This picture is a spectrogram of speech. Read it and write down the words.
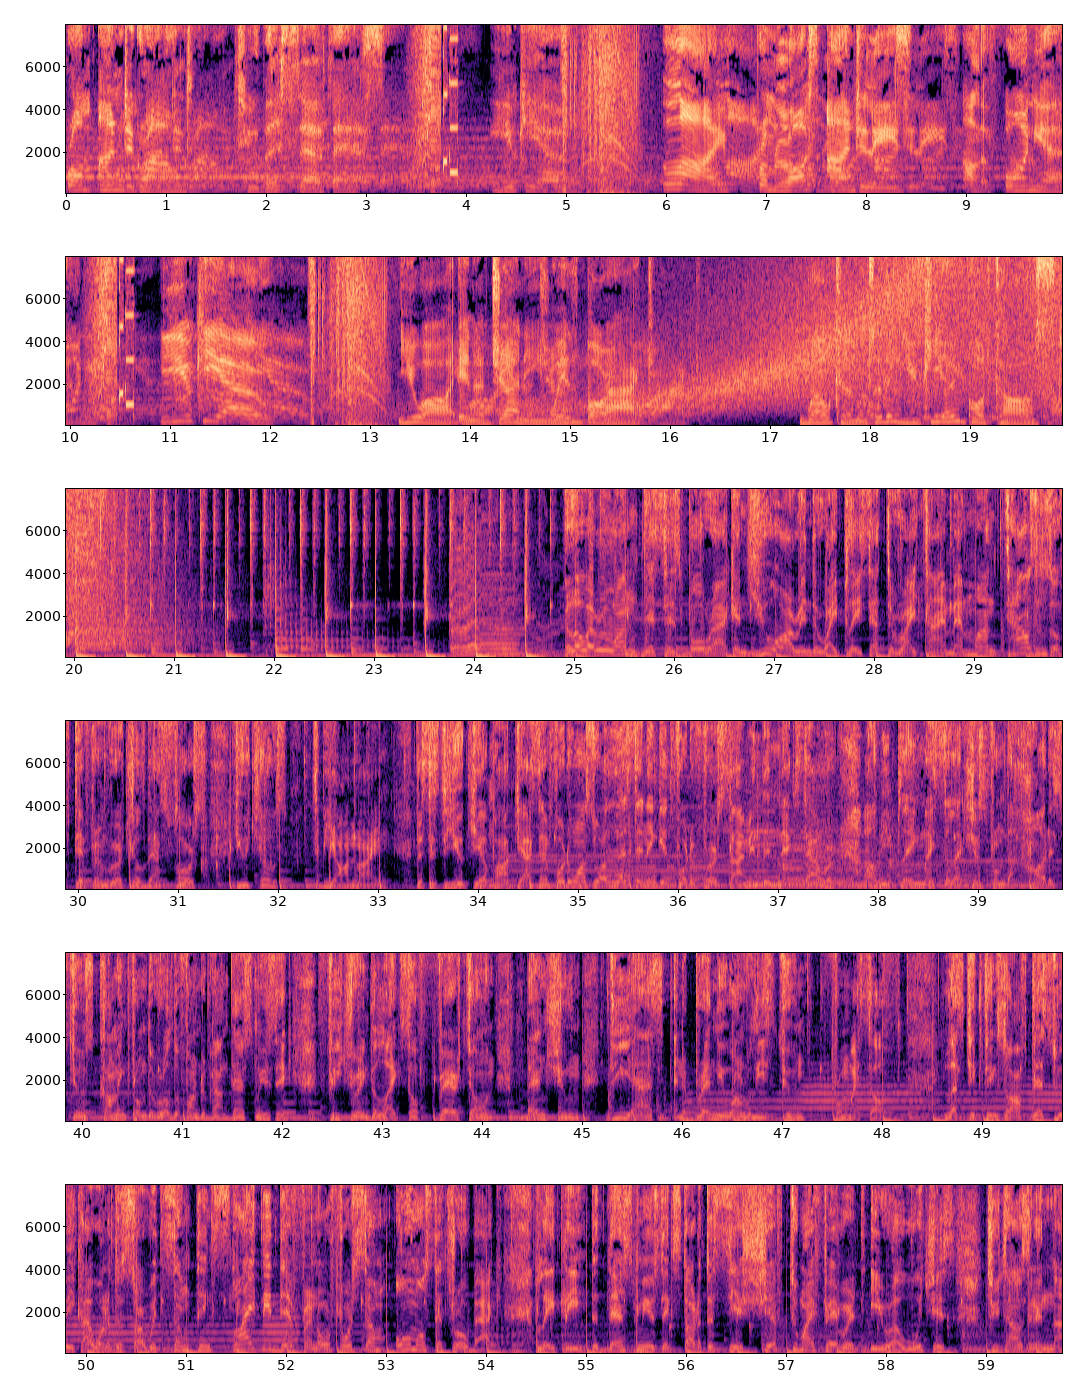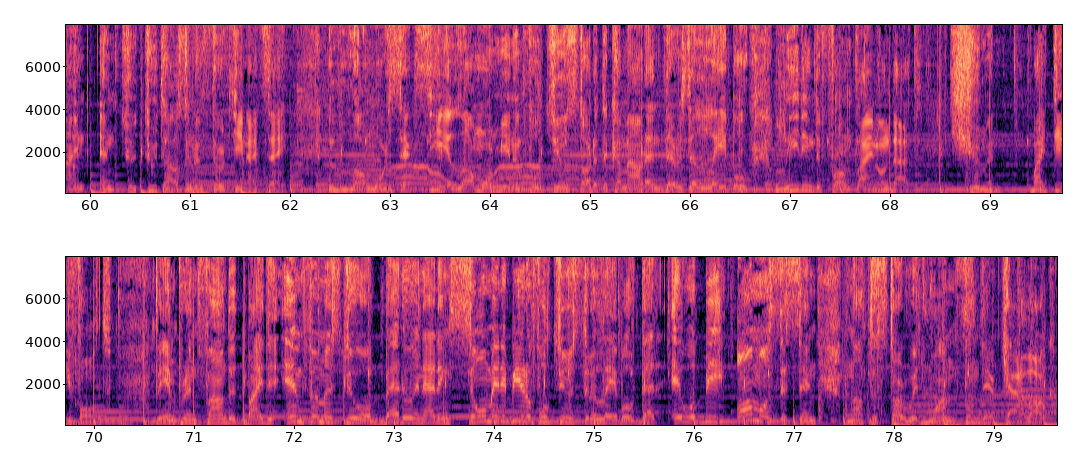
From underground to the surface. Ukiyo. Live from Los Angeles, California. Ukiyo. You are in a journey with Borak. Welcome to the Ukiyo podcast. Are in the right place at the right time. Among thousands of different virtual dance floors, you chose to be on mine. This is the Ukiyo podcast, and for the ones who are listening it for the first time, in the next hour, I'll be playing my selections from the hottest tunes coming from the world of underground dance music, featuring the likes of Fairtone, Ben June, Diaz, and a brand new unreleased tune from myself. Let's kick things off. This week, I wanted to start with something slightly different, or for some, almost a throwback. Lately, the dance music started to see a shift to my favorite era, which is 2009 and to 2013, I'd say. A lot more sexy, a lot more meaningful tunes started to come out, and there's a label leading the front line on that Human by default. The imprint founded by the infamous duo Bedouin adding so many beautiful tunes to the label that it would be almost a sin not to start with one from their catalog.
